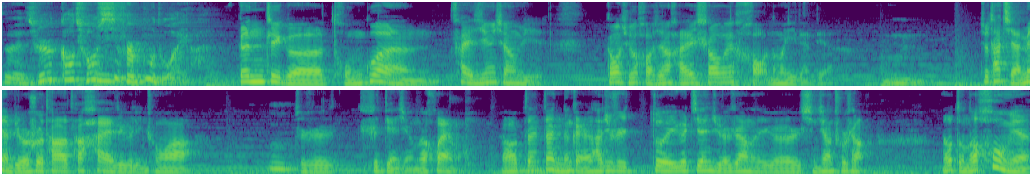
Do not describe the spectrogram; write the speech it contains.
对，其实高俅戏份不多呀。跟这个童贯、蔡京相比，高俅好像还稍微好那么一点点。嗯，就他前面，比如说他他害这个林冲啊，嗯，就是是典型的坏嘛。然后但但你能感觉他就是作为一个坚决这样的一个形象出场，然后等到后面，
